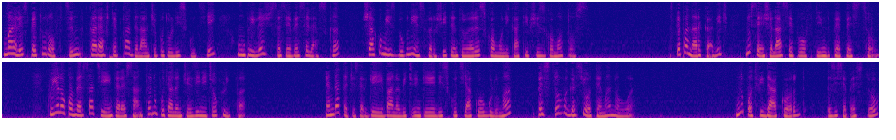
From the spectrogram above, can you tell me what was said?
mai ales pe Turovțân, care aștepta de la începutul discuției un prilej să se veselească și acum izbucni în sfârșit într-un râs comunicativ și zgomotos. Stepan Arcadici nu se înșelase poftind pe Pestsov. Cu el o conversație interesantă nu putea lâncezi nicio clipă. Îndată ce Sergei Ivanovici încheie discuția cu o glumă, Pestov găsi o temă nouă. Nu pot fi de acord," zise Pestov,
